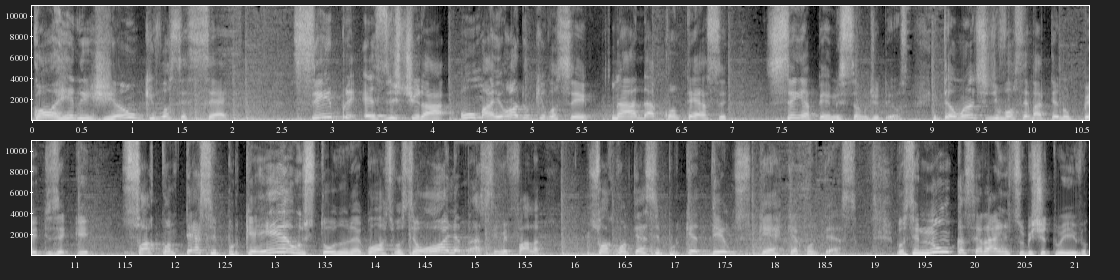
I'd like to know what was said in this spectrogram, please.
qual a religião que você segue, sempre existirá um maior do que você. Nada acontece sem a permissão de Deus. Então, antes de você bater no peito e dizer que só acontece porque eu estou no negócio, você olha para cima e fala: só acontece porque Deus quer que aconteça. Você nunca será insubstituível.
